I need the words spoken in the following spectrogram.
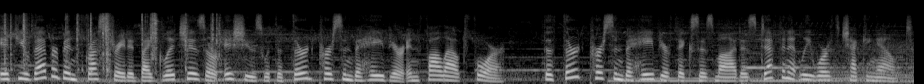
if you've ever been frustrated by glitches or issues with the third-person behavior in Fallout 4, the third-person behavior fixes mod is definitely worth checking out.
